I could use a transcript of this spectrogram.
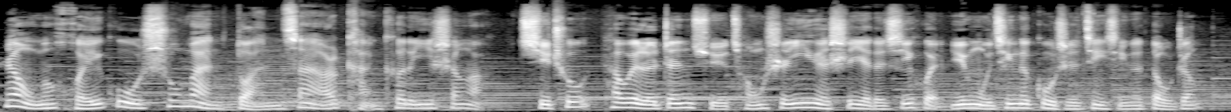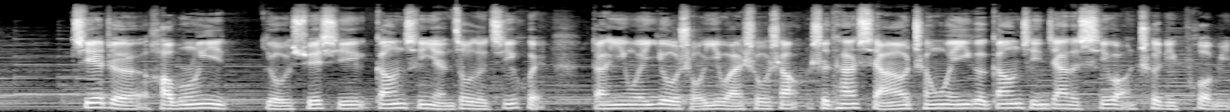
让我们回顾舒曼短暂而坎坷的一生啊。起初，他为了争取从事音乐事业的机会，与母亲的固执进行了斗争。接着，好不容易有学习钢琴演奏的机会，但因为右手意外受伤，使他想要成为一个钢琴家的希望彻底破灭。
